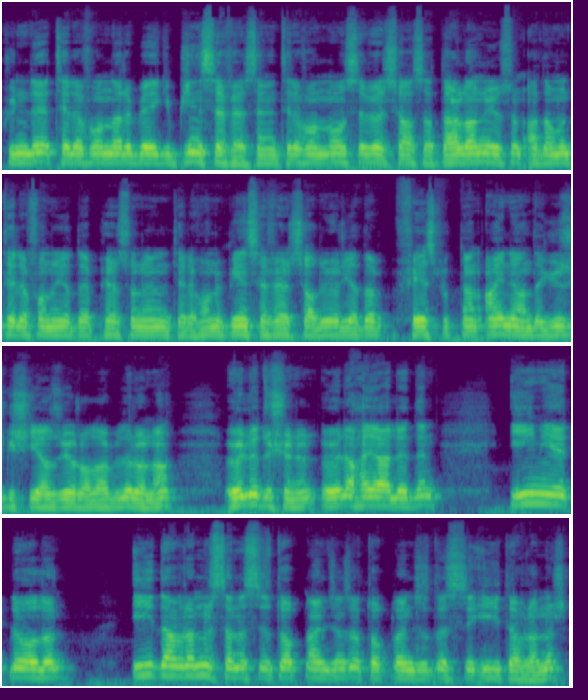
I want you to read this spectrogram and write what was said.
Günde telefonları belki bin sefer, senin telefonun on sefer çalsa darlanıyorsun. Adamın telefonu ya da personelin telefonu bin sefer çalıyor ya da Facebook'tan aynı anda 100 kişi yazıyor olabilir ona. Öyle düşünün, öyle hayal edin. İyi niyetli olun. İyi davranırsanız siz toplancınıza, toplancınız da size iyi davranır.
